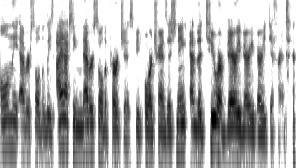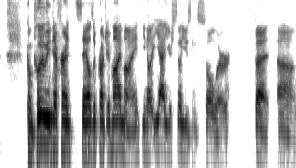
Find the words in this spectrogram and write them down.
only ever sold a lease. I had actually never sold a purchase before transitioning, and the two are very, very, very different. Completely different sales approach in my mind. You know, yeah, you're still using solar, but um,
